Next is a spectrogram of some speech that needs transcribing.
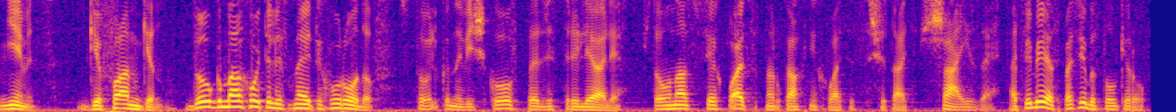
Немец. Гефанген. Долго мы охотились на этих уродов. Столько новичков перестреляли, что у нас всех пальцев на руках не хватит сосчитать. Шайзе. А тебе спасибо, сталкерок.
